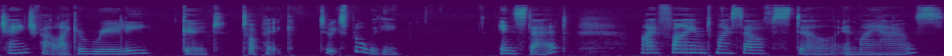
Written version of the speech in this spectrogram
change felt like a really good topic to explore with you. Instead, I find myself still in my house,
